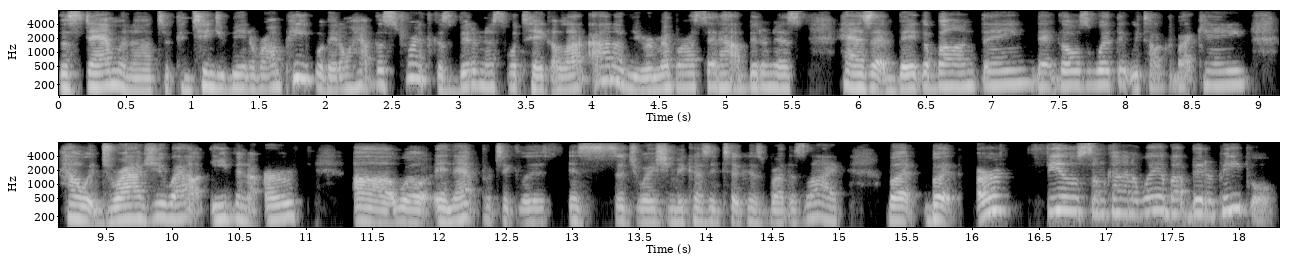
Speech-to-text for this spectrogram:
the stamina to continue being around people. They don't have the strength because bitterness will take a lot out of you. Remember, I said how bitterness has that vagabond thing that goes with it. We talked about Cain, how it drives you out, even the earth. Uh, well, in that particular situation, because he took his brother's life, but but earth feels some kind of way about bitter people,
